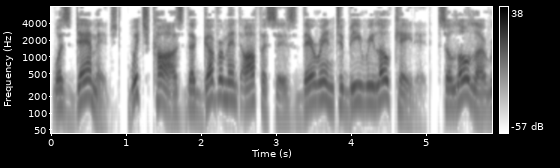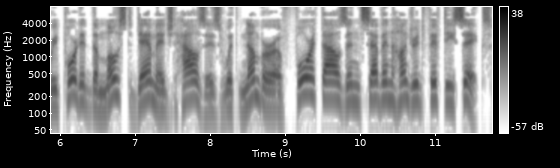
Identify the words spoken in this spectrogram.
was damaged, which caused the government offices therein to be relocated. Solola reported the most damaged houses with number of 4,756,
